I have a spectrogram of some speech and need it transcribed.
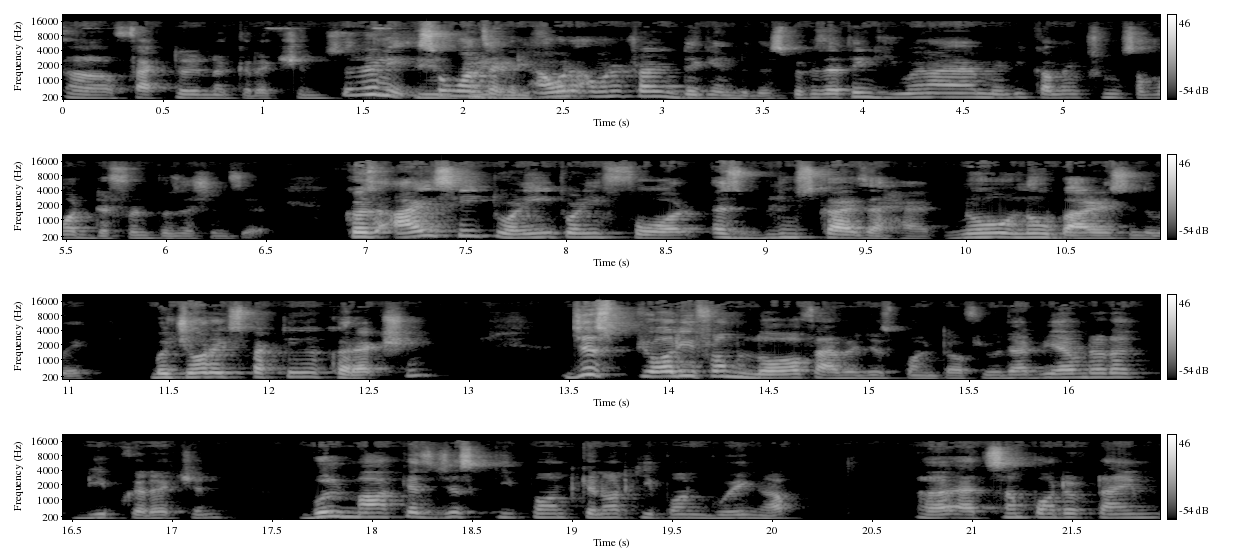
uh, factor in a correction. So really, so one second, I want to 2024. I want to try and dig into this because I think you and I are maybe coming from somewhat different positions here. Because I see 2024 as blue skies ahead, no no barriers in the way. But you're expecting a correction. just purely from law of averages point of view that we haven't had a deep correction bull markets just keep on cannot keep on going up uh, at some point of time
